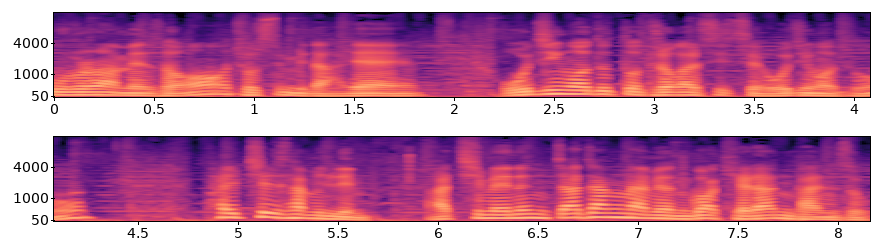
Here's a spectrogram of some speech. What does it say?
우러나면서 좋습니다. 예. 오징어도 또 들어갈 수 있어요. 오징어도. 8731님. 아침에는 짜장라면과 계란 반숙.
